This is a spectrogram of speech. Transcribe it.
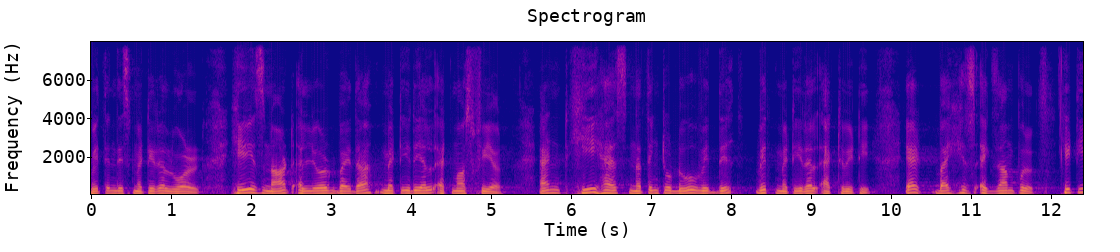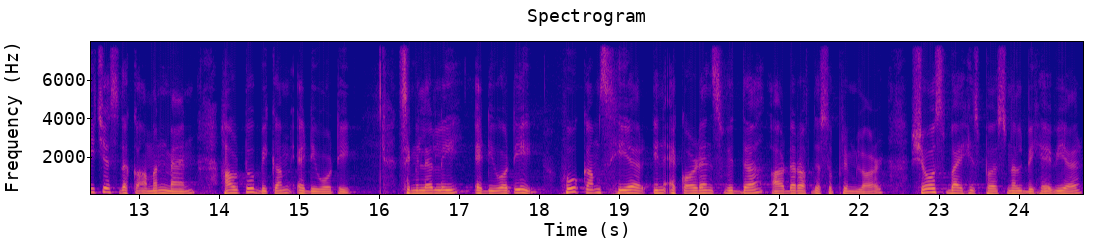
within this material world, He is not allured by the material atmosphere and He has nothing to do with this with material activity. Yet, by his example, he teaches the common man how to become a devotee. Similarly, a devotee who comes here in accordance with the order of the Supreme Lord shows by his personal behavior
